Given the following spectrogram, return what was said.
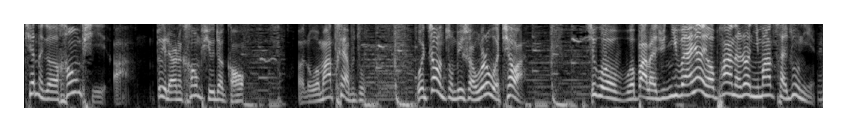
贴那个横批啊，对联的横批有点高，呃，我妈抬不住。我正准备说，我说我跳啊，结果我爸来一句：“你晚上要爬呢，让你妈踩住你。”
